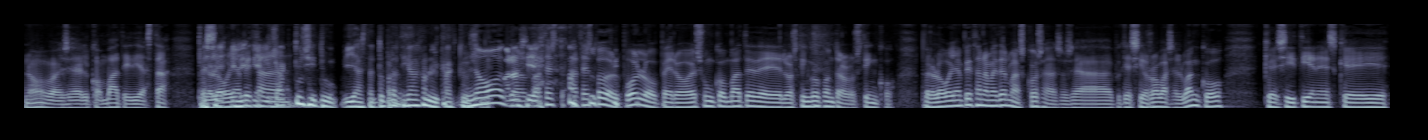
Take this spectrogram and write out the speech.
¿no? Pues el combate y ya está. Pero pues luego ya el, empiezan... el cactus y tú. Y ya está, tú practicas con el cactus. No, sí. haces, haces todo el pueblo, pero es un combate de los cinco contra los cinco. Pero luego ya empiezan a meter más cosas. O sea, que si robas el banco, que si tienes que,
